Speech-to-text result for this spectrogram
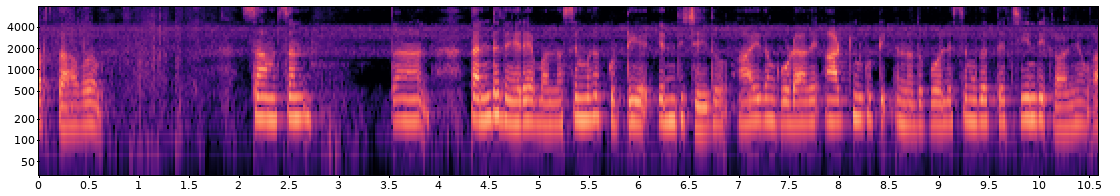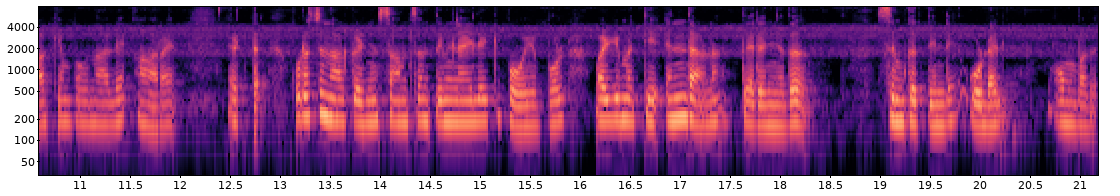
കർത്താവ്. സാംസൺ താൻ തന്റെ നേരെ വന്ന സിംഹക്കുട്ടിയെ എന്തു ചെയ്തു? ആയുധം കൂടാതെ ആട്ടിൻകുട്ടി എന്നതുപോലെ സിംഹത്തെ ചീന്തി കളഞ്ഞു. വാക്യം പതിനാല് ആറ് എട്ട്. കുറച്ച് നാൾ കഴിഞ്ഞ് സാംസൺ തിമ്നയിലേക്ക് പോയപ്പോൾ വഴിമധ്യേ എന്താണ് തിരഞ്ഞത്? സിംഹത്തിന്റെ ഉടൽ. ഒമ്പത്.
